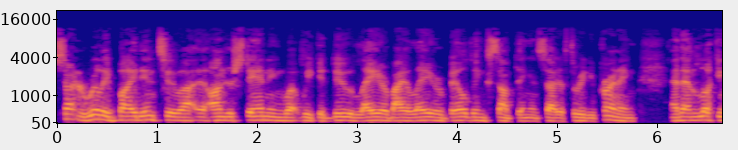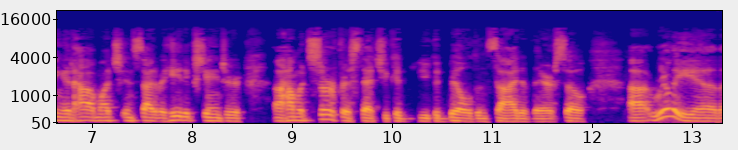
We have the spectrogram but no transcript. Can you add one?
starting to really bite into uh, understanding what we could do layer by layer, building something inside of 3D printing, and then looking at how much inside of a heat exchanger, uh, how much surface that you could, you could build inside of there. So, uh, really uh,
